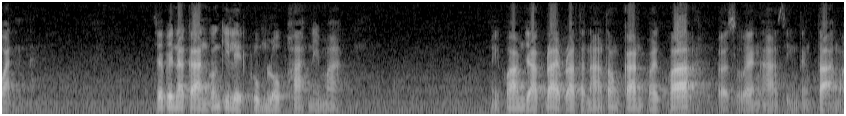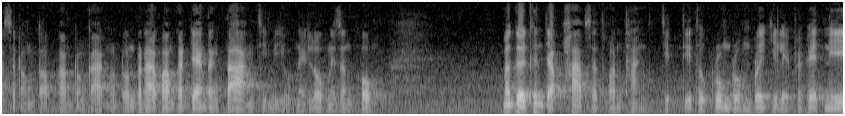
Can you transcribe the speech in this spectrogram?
วัน จะเป็นอาการของกิเลสกลุ่มโลภะนี้มาก มีความอยากได้ปรารถนาต้องการปล่อยคว้าแสวงหาสิ่งต่าง ๆ มาสนองตอบความต้องการของตนปัญหาความขัดแย้งต่าง ๆ ที่มีอยู่ในโลกในสังคม มันเกิดขึ้นจากภาพสะท้อนทางจิตที่ถูกรุ่มรุมด้วยกิเลสประเภทนี้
